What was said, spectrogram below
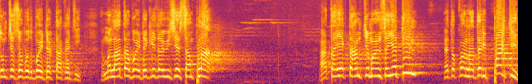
तुमच्यासोबत बैठक टाकायची. मला आता बैठकीचा विषय संपला. आता एक तर आमची माणसं येतील नाही तर कोणाला तरी पाडतील.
